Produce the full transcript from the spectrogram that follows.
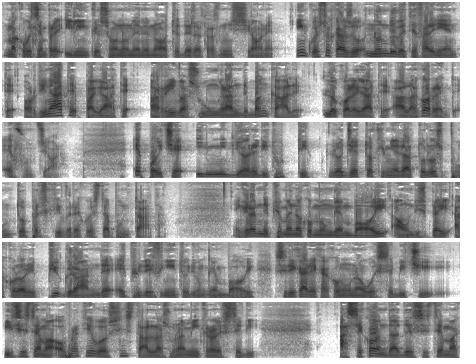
ma come sempre i link sono nelle note della trasmissione. In questo caso non dovete fare niente, ordinate, pagate, arriva su un grande bancale, lo collegate alla corrente e funziona. E poi c'è il migliore di tutti, l'oggetto che mi ha dato lo spunto per scrivere questa puntata. È grande più o meno come un Game Boy, ha un display a colori più grande e più definito di un Game Boy, si ricarica con una USB-C, il sistema operativo si installa su una micro SD. A seconda del sistema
